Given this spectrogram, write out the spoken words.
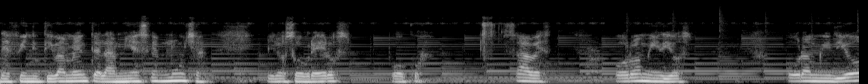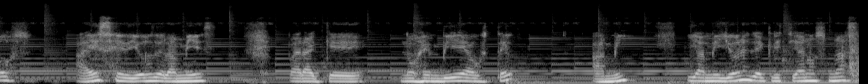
Definitivamente la mies es mucha y los obreros pocos. ¿Sabes? Oro a mi Dios. Oro a mi Dios, a ese Dios de la mies, para que nos envíe a usted, a mí y a millones de cristianos más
